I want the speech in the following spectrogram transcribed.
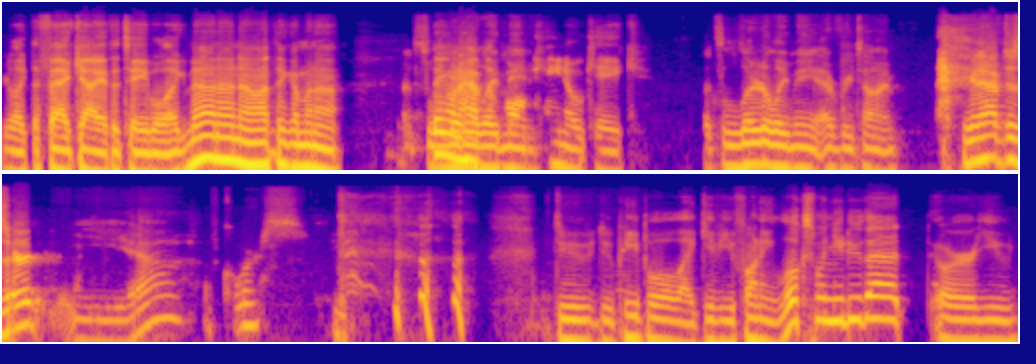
you're like the fat guy at the table, like, "No, no, no, I think I'm gonna That's I think I'm gonna have the literally me. volcano cake." That's literally me every time. You're gonna have dessert? Yeah, of course. do do people like give you funny looks when you do that or you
